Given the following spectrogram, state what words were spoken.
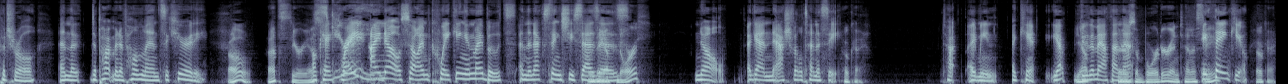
Patrol and the Department of Homeland Security. Oh, that's serious. Okay, right? I know. So I'm quaking in my boots. And the next thing she says they is, north? No, again, Nashville, Tennessee. Okay. I mean, I can't, yep, do the math on There's that. a border in Tennessee. Hey, thank you. okay.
